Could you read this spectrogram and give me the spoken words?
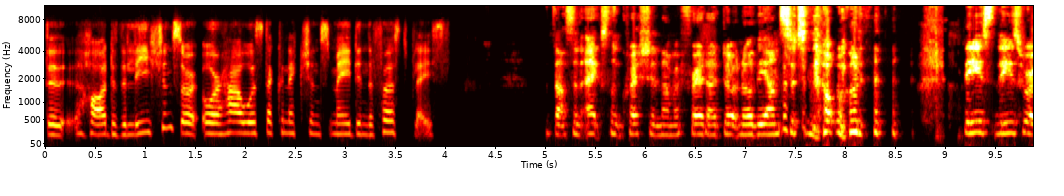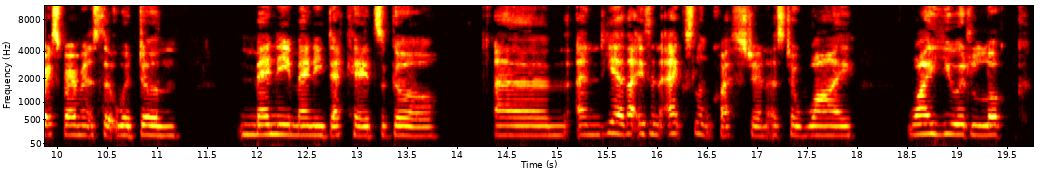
the harder the lesions or or how was the connections made in the first place? That's an excellent question. I'm afraid i don't know the answer to that one. These these were experiments that were done many many decades ago. Um, and yeah that is an excellent question as to why why you would look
